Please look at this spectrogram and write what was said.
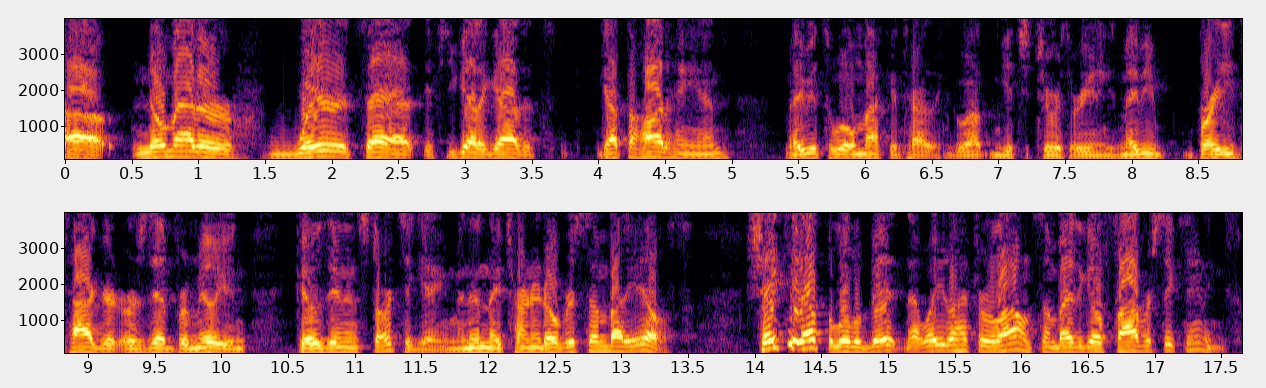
uh, no matter where it's at, if you got a guy that's got the hot hand, maybe it's a Will McIntyre that can go out and get you two or three innings. Maybe Brady Tygart or Zeb Vermillion goes in and starts a game, and then they turn it over to somebody else. Shake it up a little bit. That way you don't have to rely on somebody to go five or six innings.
